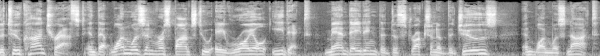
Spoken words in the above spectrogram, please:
The two contrast in that one was in response to a royal edict mandating the destruction of the Jews, and one was not.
